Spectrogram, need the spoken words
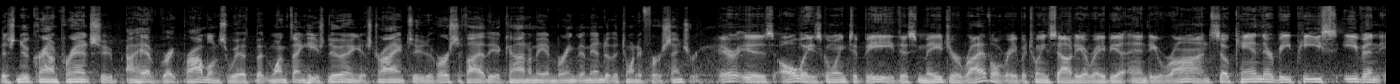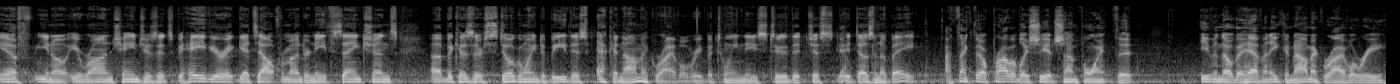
This new crown prince, who I have great problems with, but one thing he's doing is trying to diversify the economy and bring them into the 21st century. There is always going to be this major rivalry between Saudi Arabia and Iran. So can there be peace even if you know Iran changes its behavior, it gets out from underneath sanctions? Uh, Uh, because there's still going to be this economic rivalry between these two that just yeah. it doesn't abate. I think they'll probably see at some point that even though they have an economic rivalry,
